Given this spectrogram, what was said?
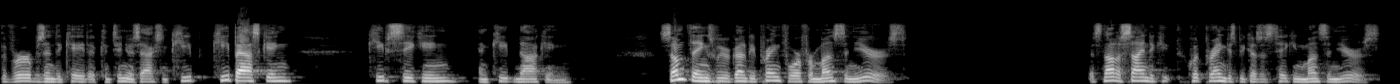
the verbs indicate a continuous action. Keep, keep asking, keep seeking, and keep knocking. Some things we were going to be praying for for months and years. It's not a sign to, keep, to quit praying just because it's taking months and years.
